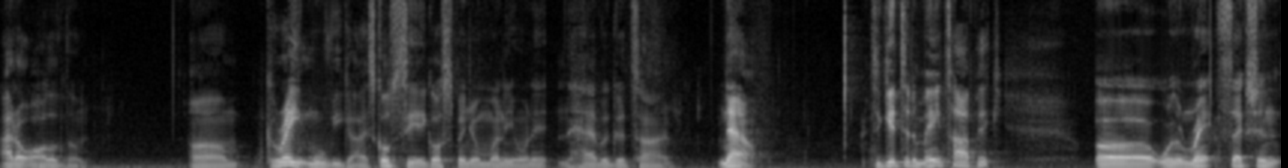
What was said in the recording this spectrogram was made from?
out of all of them. Um, great movie, guys. Go see it. Go spend your money on it and have a good time. Now, to get to the main topic, uh, or the rant section.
